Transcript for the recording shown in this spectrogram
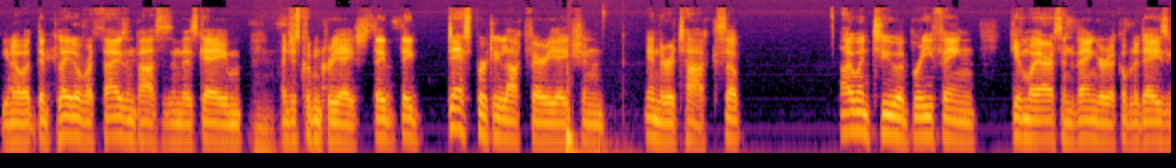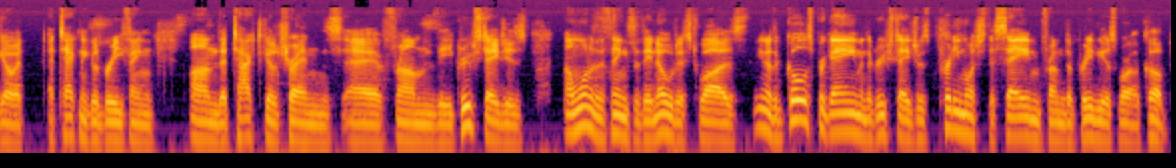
You know, they played over a thousand passes in this game mm. and just couldn't create. They they desperately lacked variation in their attack. So I went to a briefing given by Arsene Wenger a couple of days ago, a, a technical briefing on the tactical trends uh, from the group stages. And one of the things that they noticed was, you know, the goals per game in the group stage was pretty much the same from the previous World Cup,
